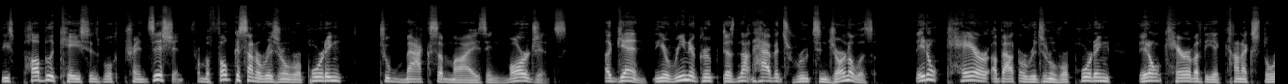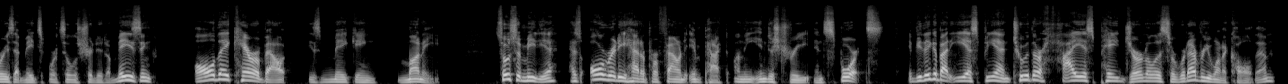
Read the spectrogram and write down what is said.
these publications will transition from a focus on original reporting to maximizing margins. Again, the Arena Group does not have its roots in journalism. They don't care about original reporting. They don't care about the iconic stories that made Sports Illustrated amazing. All they care about is making money. Social media has already had a profound impact on the industry in sports. If you think about ESPN, two of their highest paid journalists, or whatever you want to call them,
